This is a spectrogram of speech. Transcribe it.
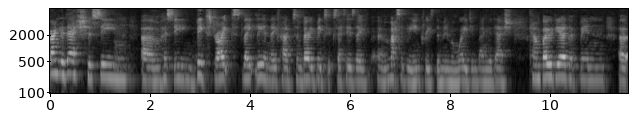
Bangladesh has seen um, has seen big strikes lately, and they've had some very big successes. They've um, massively increased the minimum wage in Bangladesh. Cambodia, there have been uh,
